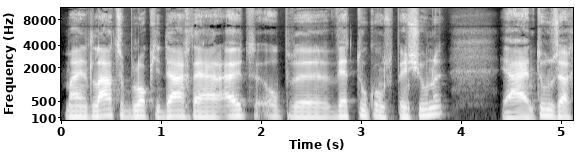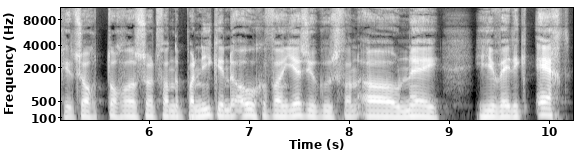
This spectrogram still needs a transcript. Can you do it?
Maar in het laatste blokje daagde hij haar uit op de wet toekomst pensioenen. Ja, en toen zag je zo, toch wel een soort van de paniek in de ogen van Jezus. Van, oh nee, hier weet ik echt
